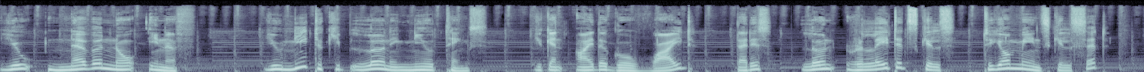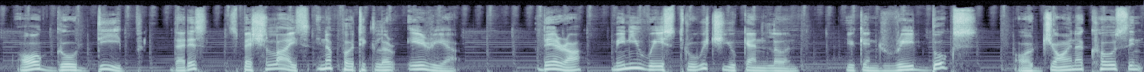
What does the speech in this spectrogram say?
you never know enough. You need to keep learning new things. You can either go wide, that is, learn related skills to your main skill set, or go deep, that is, specialize in a particular area. There are many ways through which you can learn. You can read books or join a course in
